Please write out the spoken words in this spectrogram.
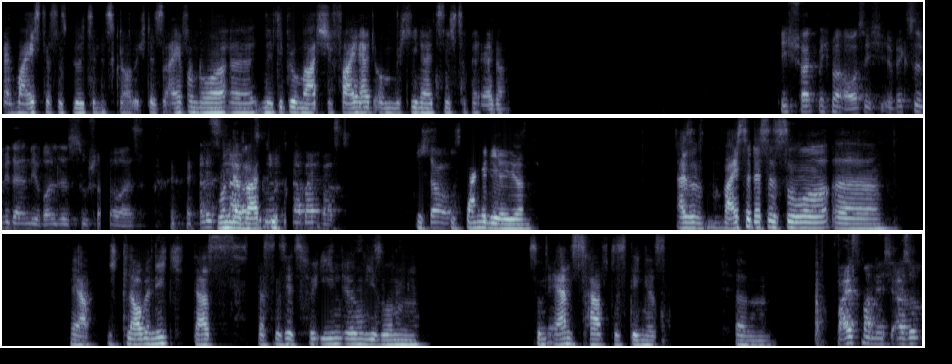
Er weiß, dass das Blödsinn ist, glaube ich. Das ist einfach nur äh, eine diplomatische Feinheit, um China jetzt nicht zu verärgern. Ich schalte mich mal aus. Ich wechsle wieder in die Rolle des Zuschauers. Alles Wunderbar. Klar, dass du dabei warst. Ich, ich danke dir, Jürgen. Also weißt du, das ist so, äh, ja, ich glaube nicht, dass, dass das jetzt für ihn irgendwie so ein, so ein ernsthaftes Ding ist. Ähm, weiß man nicht. Also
